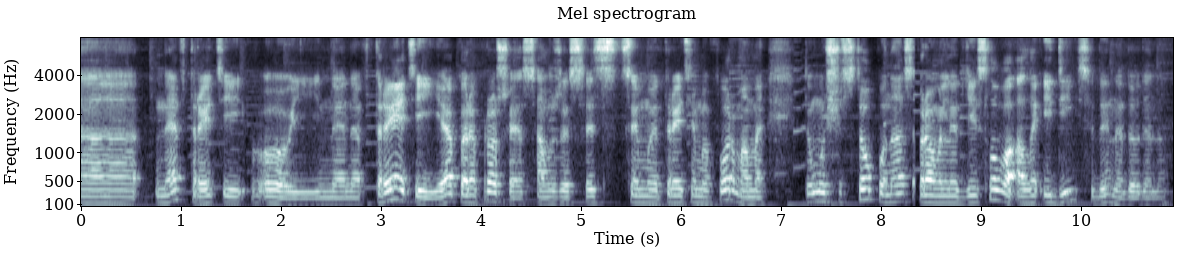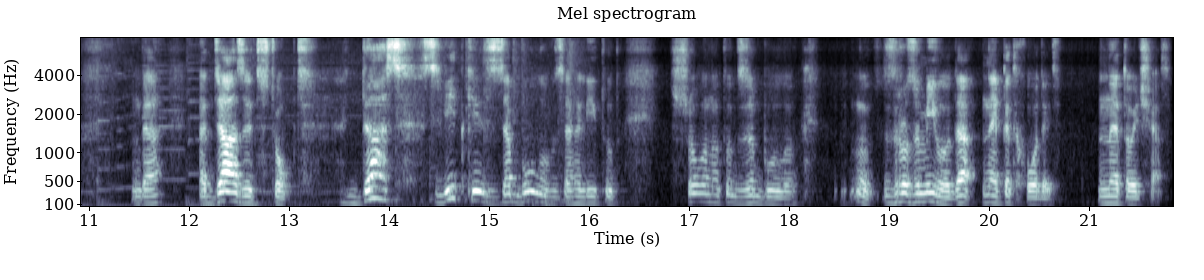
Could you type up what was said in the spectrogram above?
е, не в третій. Ой, не, не в третій. Я перепрошую, я сам вже з, з цими третіми формами. Тому що stop у нас правильне дієслово, але іді сюди не додано. Да? Does it stopped? Does. Звідки забуло взагалі тут? Що воно тут забуло? Ну, зрозуміло, да? Не підходить. Не той час.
